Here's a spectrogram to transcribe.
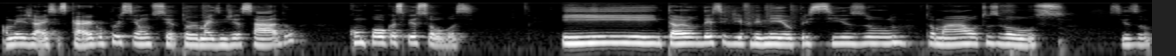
almejar esses cargos por ser um setor mais engessado, com poucas pessoas. E então eu decidi, falei, meu, eu preciso tomar outros voos. Preciso.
